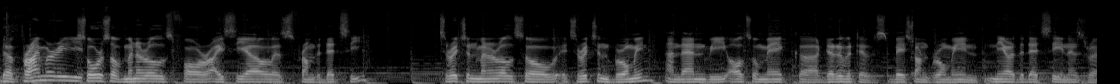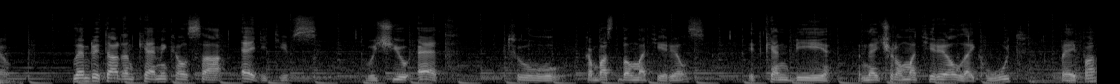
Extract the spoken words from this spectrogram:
The primary source of minerals for ICL is from the Dead Sea. It's rich in minerals, so it's rich in bromine, and then we also make derivatives based on bromine near the Dead Sea in Israel. Flame retardant chemicals are additives which you add to combustible materials. It can be natural material like wood, paper,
